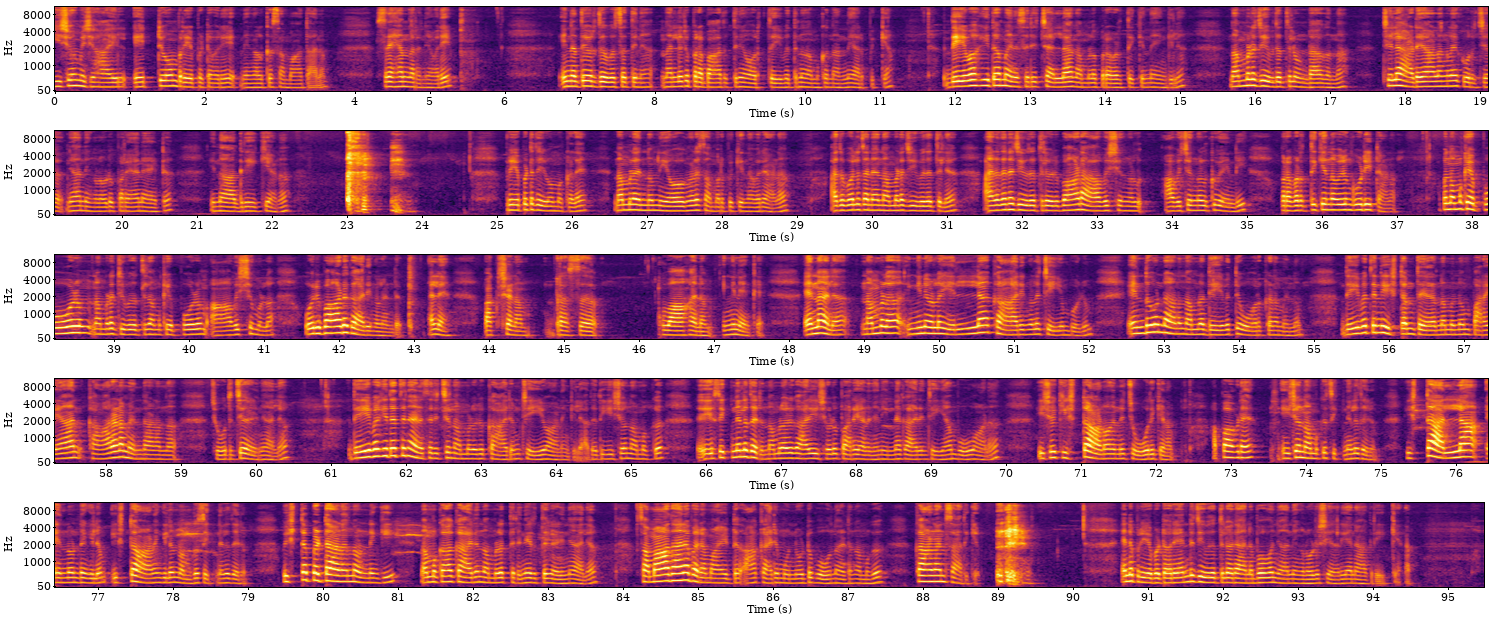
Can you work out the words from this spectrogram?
ഈശോ മിശിഹായിൽ ഏറ്റവും പ്രിയപ്പെട്ടവരെ നിങ്ങൾക്ക് സമാധാനം. സ്നേഹം നിറഞ്ഞവരെ ഇന്നത്തെ ഒരു ദിവസത്തിന് നല്ലൊരു പ്രഭാതത്തിനെ ഓർത്ത് ദൈവത്തിന് നമുക്ക് നന്ദി അർപ്പിക്കാം. ദൈവഹിതം അനുസരിച്ചല്ല നമ്മൾ പ്രവർത്തിക്കുന്നതെങ്കിൽ നമ്മുടെ ജീവിതത്തിൽ ഉണ്ടാകുന്ന ചില അടയാളങ്ങളെക്കുറിച്ച് ഞാൻ നിങ്ങളോട് പറയാനായിട്ട് ഇന്ന് ആഗ്രഹിക്കുകയാണ്. പ്രിയപ്പെട്ട ദൈവമക്കളെ നമ്മളെന്നും നിയോഗങ്ങൾ സമർപ്പിക്കുന്നവരാണ്. അതുപോലെ തന്നെ നമ്മുടെ ജീവിതത്തിൽ അനുദിന ജീവിതത്തിൽ ഒരുപാട് ആവശ്യങ്ങൾ ആവശ്യങ്ങൾക്ക് വേണ്ടി പ്രവർത്തിക്കുന്നവരും കൂടിയിട്ടാണ്. അപ്പോൾ നമുക്ക് എപ്പോഴും നമ്മുടെ ജീവിതത്തിൽ നമുക്ക് എപ്പോഴും ആവശ്യമുള്ള ഒരുപാട് കാര്യങ്ങളുണ്ട് അല്ലേ? ഭക്ഷണം ഡ്രസ്സ് വാഹനം ഇങ്ങനെയൊക്കെ. എന്നാൽ നമ്മൾ ഇങ്ങനെയുള്ള എല്ലാ കാര്യങ്ങളും ചെയ്യുമ്പോഴും എന്തുകൊണ്ടാണ് നമ്മൾ ദൈവത്തെ ഓർക്കണമെന്നും ദൈവത്തിന്റെ ഇഷ്ടം തേടണമെന്നും പറയാൻ കാരണം എന്താണെന്ന് ചോദിച്ചു കഴിഞ്ഞാൽ ദൈവഹിതത്തിനനുസരിച്ച് നമ്മളൊരു കാര്യം ചെയ്യുവാണെങ്കിൽ അതായത് ഈശോ നമുക്ക് സിഗ്നൽ തരും. നമ്മളൊരു കാര്യം ഈശോയോട് പറയുകയാണ് ഞാൻ ഇന്ന കാര്യം ചെയ്യാൻ പോവുകയാണ് ഈശോയ്ക്ക് ഇഷ്ടമാണോ എന്ന് ചോദിക്കണം. അപ്പോൾ അവിടെ ഈശോ നമുക്ക് സിഗ്നൽ തരും. ഇഷ്ടമല്ല എന്നുണ്ടെങ്കിലും ഇഷ്ടമാണെങ്കിലും നമുക്ക് സിഗ്നൽ തരും. അപ്പോൾ ഇഷ്ടപ്പെട്ടാണെന്നുണ്ടെങ്കിൽ നമുക്ക് ആ കാര്യം നമ്മൾ തിരഞ്ഞെടുത്ത് കഴിഞ്ഞാൽ സമാധാനപരമായിട്ട് ആ കാര്യം മുന്നോട്ട് പോകുന്നതായിട്ട് നമുക്ക് കാണാൻ സാധിക്കും. എന്റെ പ്രിയപ്പെട്ടവരെ എന്റെ ജീവിതത്തിലൊരു അനുഭവം ഞാൻ നിങ്ങളോട് ഷെയർ ചെയ്യാൻ ആഗ്രഹിക്കുകയാണ്.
